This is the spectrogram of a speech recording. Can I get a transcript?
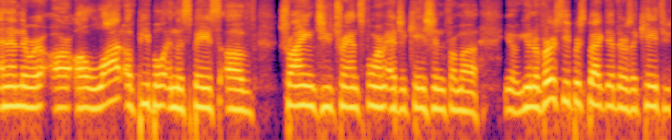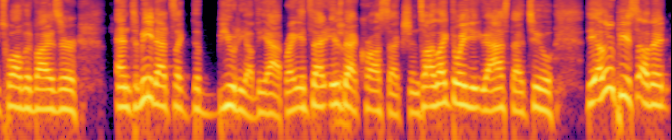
and then there were are a lot of people in the space of trying to transform education from a you know university perspective. There's a K through 12 advisor, and to me, that's like the beauty of the app, right? It's that is yeah. that cross section. So I like the way you asked that too. The other piece of it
